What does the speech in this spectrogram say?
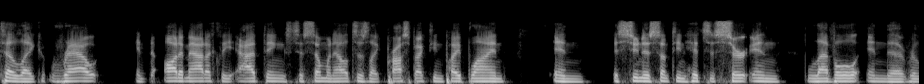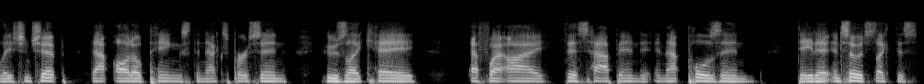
to like route and automatically add things to someone else's like prospecting pipeline. And as soon as something hits a certain level in the relationship, that auto pings the next person who's like, hey, FYI, this happened, and that pulls in data. And so it's like this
